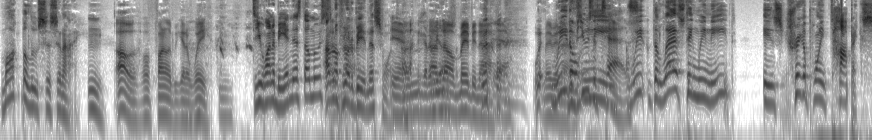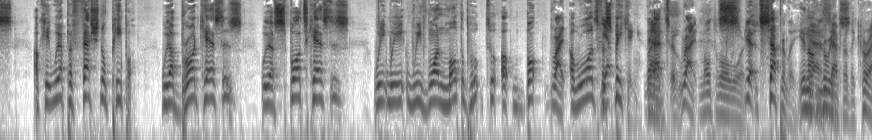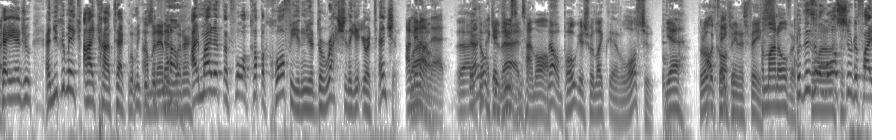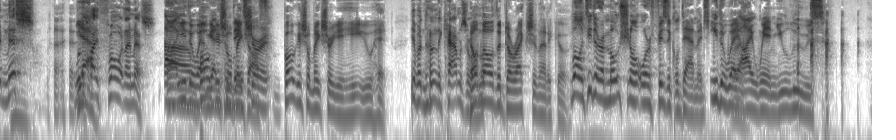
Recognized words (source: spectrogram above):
Mark Malusis and I. Oh, well, finally we get a we. Do you want to be in this though, Moose? I don't know if you want to be in this one. Yeah. I'm Uh, be no, maybe not. We, maybe we not. don't The views need. We, the last thing we need is trigger point topics. Okay, we are professional people. We are broadcasters. We are sportscasters. We we we've won multiple to, uh, bu- right awards for Yep. speaking. Right. That too, right. Multiple S- awards. Yeah, separately in our Yeah, careers. separately, correct. Okay, Andrew, and you can make eye contact with me. 'cause I'm an Emmy No. winner. I might have to throw a cup of coffee in your direction to get your attention. I'm in on that. Uh, Okay? Don't I do could that. use some time off. No, Bogus would like to get in a lawsuit. Yeah. Throw I'll the coffee it. in his face. Come on over. But there's a lawsuit if I miss. What Yeah. if I throw it and I miss? Uh, either way, I'm getting Bogusch some will make sure. off. Bogusch will make sure you he- you hit. Yeah, but none of the cameras are He'll on. know the direction that it goes. Well, it's either emotional or physical damage. Either way, I win. You lose.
